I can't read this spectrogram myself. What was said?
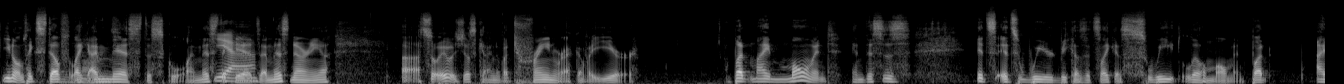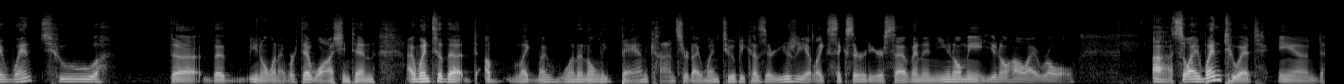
you know, like stuff like I Lines. miss the school, I miss the Yeah. kids, I miss Narnia. Uh, so it was just kind of a train wreck of a year. But my moment, and this is, it's it's weird because it's like a sweet little moment. But I went to the the you know when I worked at Washington, I went to the uh, like my one and only band concert I went to because they're usually at like six thirty or seven, and you know me, you know how I roll. Uh, so I went to it, and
